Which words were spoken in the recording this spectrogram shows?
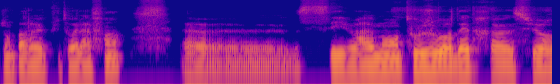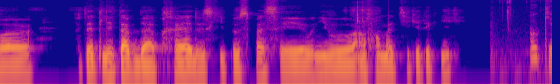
j'en parlerai plutôt à la fin. Euh, c'est vraiment toujours d'être euh, sur euh, peut-être l'étape d'après de ce qui peut se passer au niveau informatique et technique. Ok,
